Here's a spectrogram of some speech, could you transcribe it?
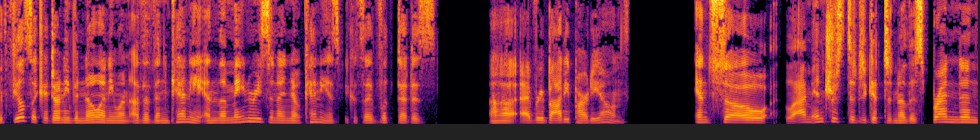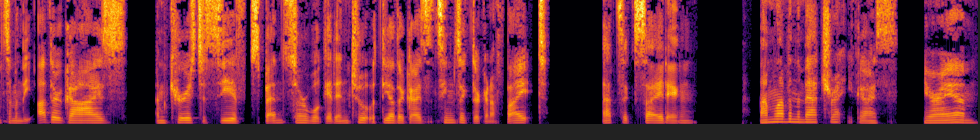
it feels like I don't even know anyone other than Kenny. And the main reason I know Kenny is because I've looked at his uh, every body part he owns. And so I'm interested to get to know this Brendan, some of the other guys. I'm curious to see if Spencer will get into it with the other guys. It seems like they're going to fight. That's exciting. I'm loving The Bachelorette, you guys. Here I am,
